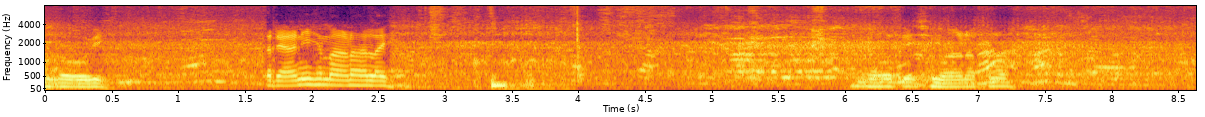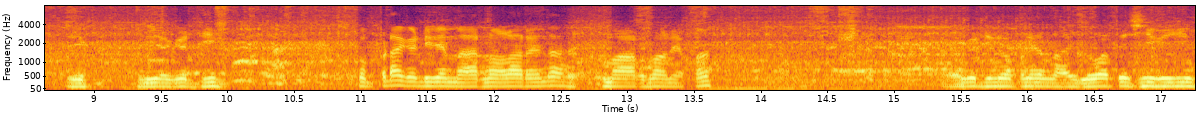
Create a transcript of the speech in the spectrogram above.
ਲੋ ਵੀ। ਤਰਿਆ ਨਹੀਂ ਸਮਾਨ ਹਲੇ। ਬਹੁਤ ਹੀ ਸਮਾਨ ਆਪਣਾ। ਤੇ ਵਧੀਆ ਗੱਡੀ। ਕੱਪੜਾ ਗੱਡੀ ਦੇ ਮਾਰਨ ਵਾਲਾ ਰਹਿੰਦਾ, ਮਾਰਦਾ ਨੇ ਆਪਾਂ। ਗੱਡੀ ਨੂੰ ਆਪਣੇ ਲਾਈ ਲਵਾਤੇ ਸੀਗੇ ਜੀ।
